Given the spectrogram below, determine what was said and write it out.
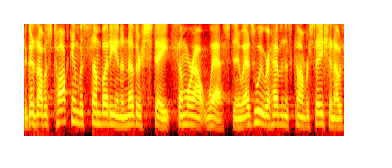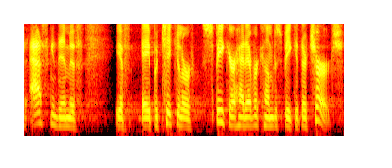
Because I was talking with somebody in another state, somewhere out west, and as we were having this conversation, I was asking them if, if a particular speaker had ever come to speak at their church.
